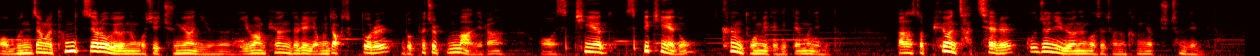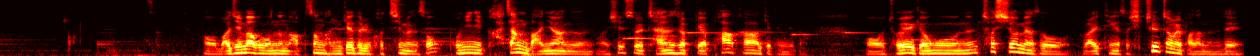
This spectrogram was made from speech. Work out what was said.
어, 문장을 통째로 외우는 것이 중요한 이유는 이러한 표현들이 영작 속도를 높여줄 뿐만 아니라 어, 스피킹에, 스피킹에도 큰 도움이 되기 때문입니다. 따라서 표현 자체를 꾸준히 외우는 것을 저는 강력 추천드립니다. 어, 마지막으로는 앞선 단계들을 거치면서 본인이 가장 많이 하는 어, 실수를 자연스럽게 파악하게 됩니다. 어, 저의 경우는 첫 시험에서 라이팅에서 17점을 받았는데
